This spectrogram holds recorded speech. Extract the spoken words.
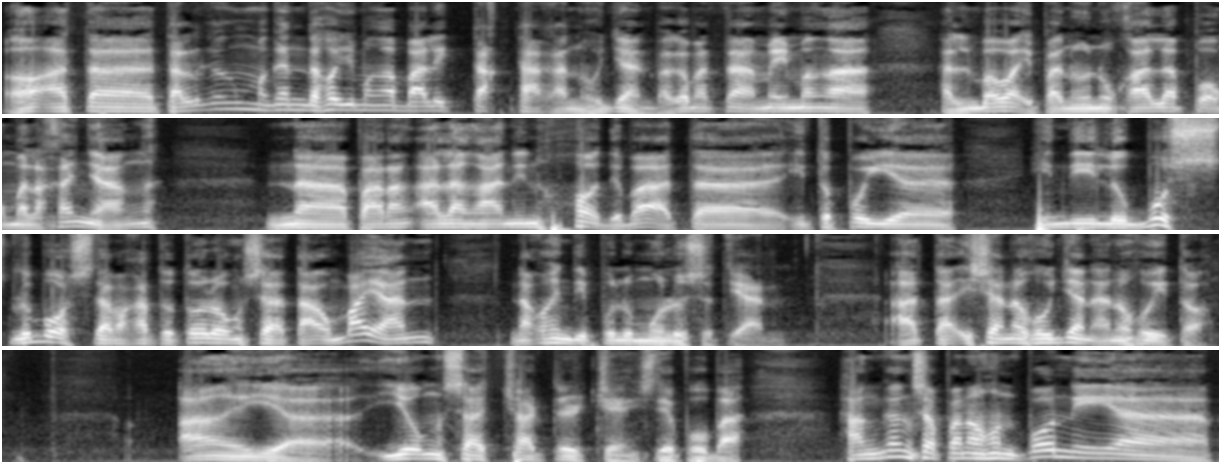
Oh, at ah, talagang maganda ho yung mga balik-taktakan ho dyan. Bagamat ah, may mga, halimbawa, ipanunukala po ang Malacanang na parang alanganin ho, di ba? At ah, ito po'y ah, hindi lubos, lubos na makatutulong sa taong bayan, nako hindi po lumulusot yan. At ah, isa na ho dyan, ano ho ito? Ay, ah, yung sa charter change, di po ba? Hanggang sa panahon po ni ah,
